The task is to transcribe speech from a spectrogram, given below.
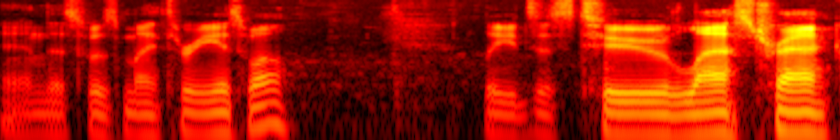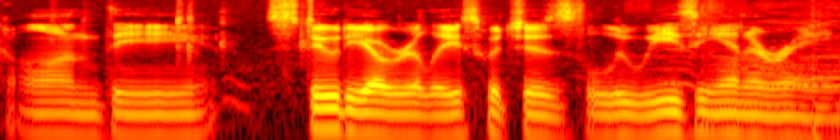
and this was my three as well. leads us to last track on the studio release, which is Louisiana Rain.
